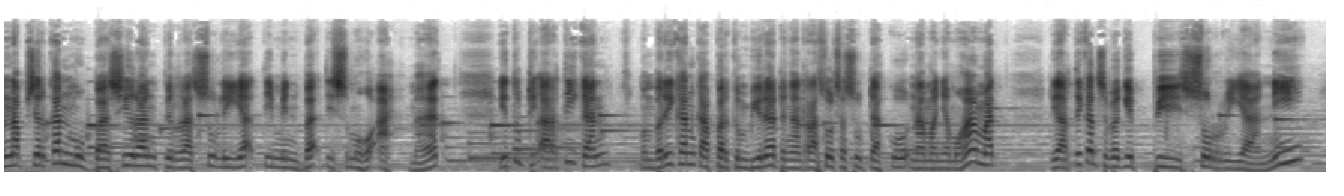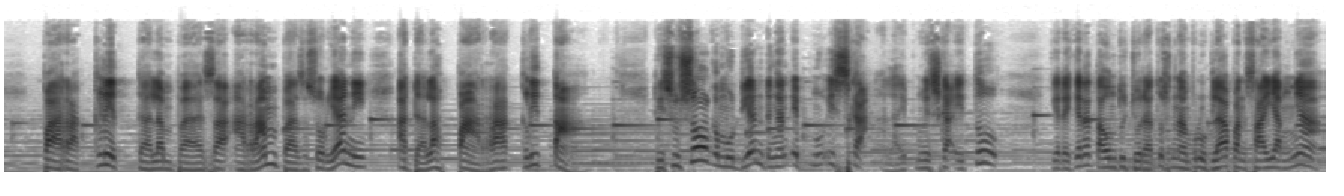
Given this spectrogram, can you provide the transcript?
menafsirkan mubasiran birrasuliyati min ba'di Ahmad. Itu diartikan memberikan kabar gembira dengan rasul sesudahku namanya Muhammad. Diartikan sebagai bisuryani paraklit dalam bahasa Aram bahasa Suryani adalah paraklita. Disusul kemudian dengan Ibnu Iska. Nah, Ibnu Iska itu kira-kira tahun 768 sayangnya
